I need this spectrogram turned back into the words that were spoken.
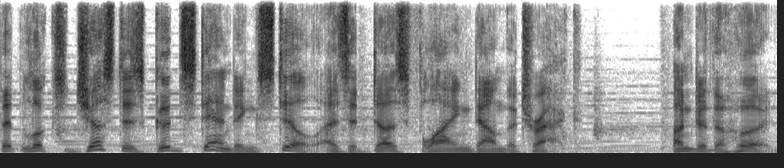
that looks just as good standing still as it does flying down the track. Under the hood,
